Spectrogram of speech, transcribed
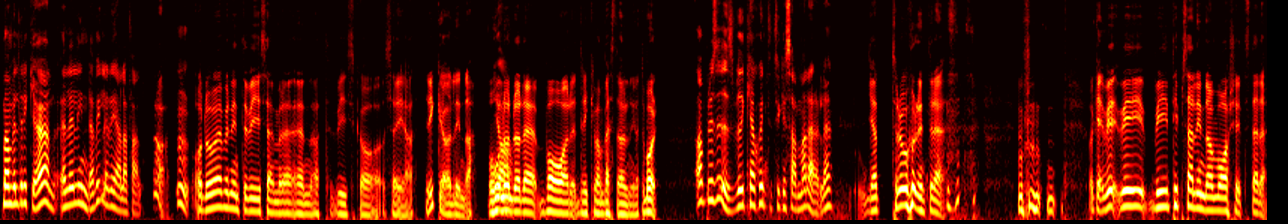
Man vill dricka öl, eller Linda ville det i alla fall. Ja, Mm. och då är väl inte vi sämre än att vi ska säga drick öl Linda. Och hon Ja. undrade var dricker man bäst öl i Göteborg? Ja precis, vi kanske inte tycker samma där eller? Jag tror inte det. Okej, vi, vi, vi tipsar Linda om varsitt ställe.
